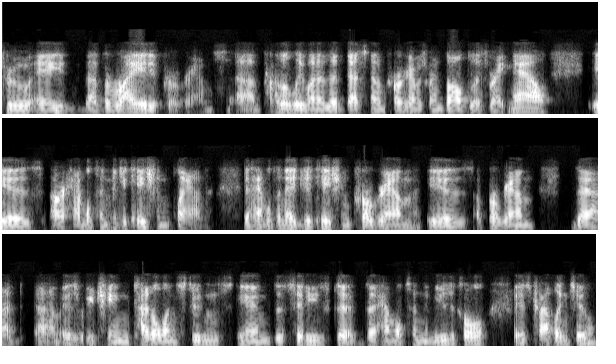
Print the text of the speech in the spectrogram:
through a, a variety of programs. Um, probably one of the best known programs we're involved with right now is our Hamilton Education Plan. The Hamilton Education Program is a program that um, is reaching Title I students in the cities that the Hamilton the musical is traveling to.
